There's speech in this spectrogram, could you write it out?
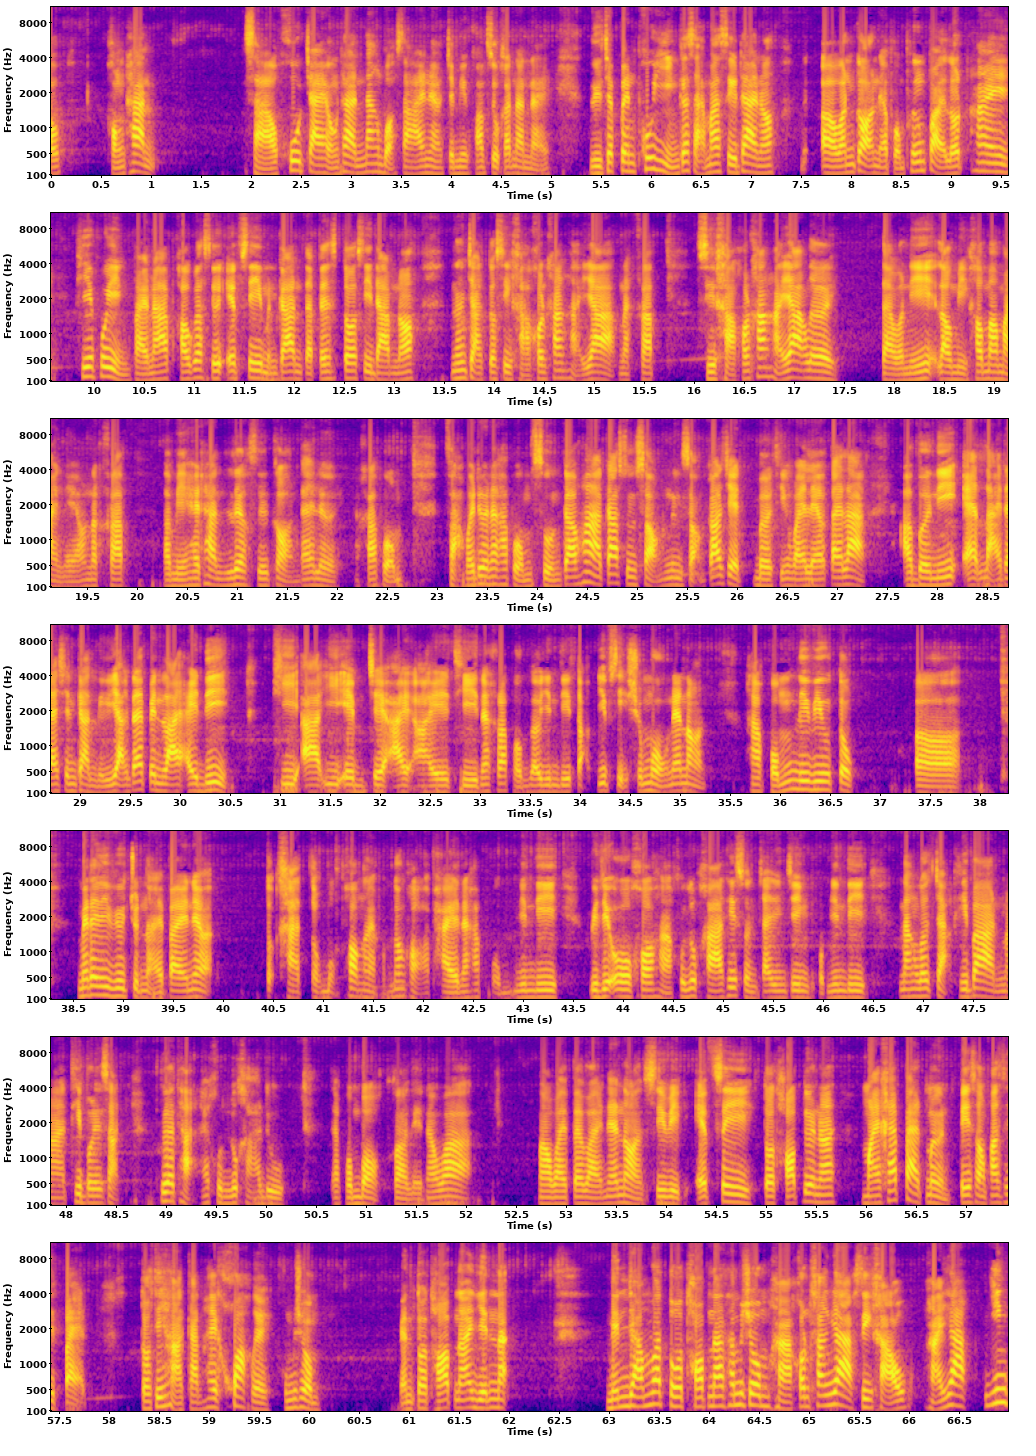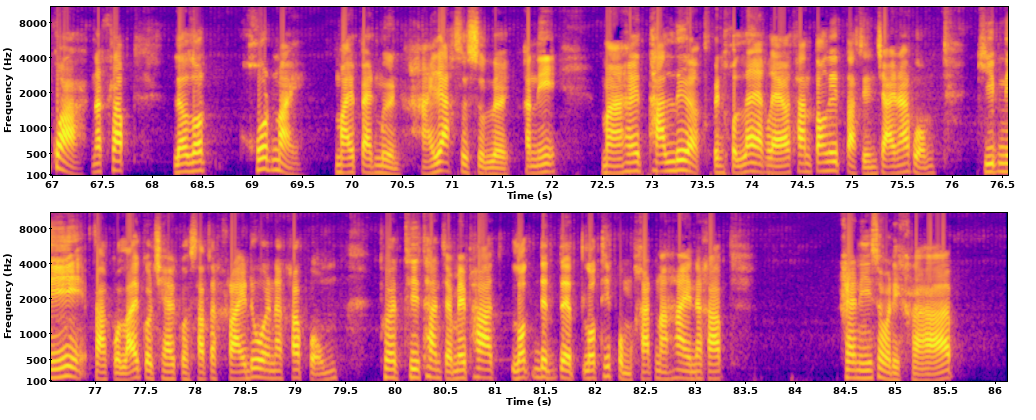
ของท่านสาวคู่ใจของท่านนั่งเบาะซ้ายเนี่ยจะมีความสุขขนาดไหน หรือจะเป็นผู้หญิงก็สามารถซื้อได้เนาะวันก่อนเนี่ยผมเพิ่งปล่อยรถให้พี่ผู้หญิงไปนะครับเขาก็ซื้อ FC เหมือนกันแต่เป็นตัวสีดำเนาะเนื่องจากตัวสีขาวค่อนข้างหายากนะครับ สีขาวค่อนข้างหายากเลย แต่วันนี้เรามีเข้ามาใหม่แล้วนะครับ เรามีให้ท่านเลือกซื้อก่อนได้เลยนะครับผมฝากไว้ด้วยนะครับผม 0959021297 เบอร์ทิ้งไว้แล้วใต้ล่าง เอาเบอร์นี้แอดไลน์ได้เช่นกัน หรืออยากได้เป็น Line ID P R E M J I I T นะครับผมเรายินดีตอบ 24 ชั่วโมงแน่นอน หากผมรีวิวตกเอ่อไม่ได้รีวิวจุดไหนไปเนี่ย ขาดตกบกพร่องอะไรผมต้องขออภัยนะครับ ผมยินดีวิดีโอคอลหาคุณลูกค้าที่สนใจจริง ๆ ผมยินดีนั่งรถจากที่บ้านมาที่บริษัทเพื่อถ่ายให้คุณลูกค้าดู แต่ผมบอกก่อนเลยนะว่า มาไวไปไวแน่นอน Civic FC ตัวท็อปด้วยนะไม่แค่ 80,000 ปี 2018 ตัวที่หากันให้ควักเลยคุณผู้ชม เป็นตัวท็อปนะเย็นนะเน้นย้ำว่าตัวท็อปนะท่านผู้ชมหาค่อนข้างยากสีขาวหายากยิ่งกว่านะครับ แล้วรถโคตรใหม่ ไม่แปดหมื่นหายากสุดๆเลย คันนี้มาให้ท่านเลือกเป็นคนแรกแล้ว ท่านต้องรีบตัดสินใจนะครับผม คลิปนี้ฝากกดไลค์กดแชร์กด Subscribe ด้วยนะครับผมเพื่อที่ท่านจะไม่พลาดรถเด็ดๆรถที่ผมคัดมาให้นะครับ แค่นี้สวัสดีครับ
